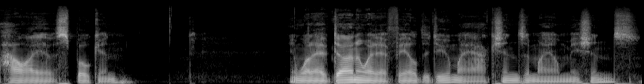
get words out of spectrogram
how I have spoken, and what I have done and what I have failed to do, my actions and my omissions,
